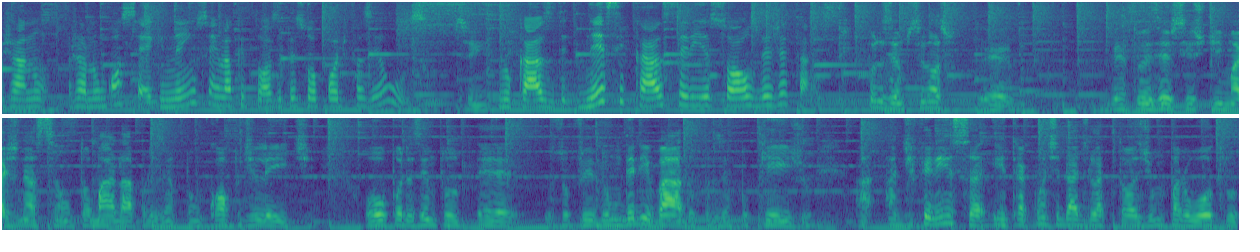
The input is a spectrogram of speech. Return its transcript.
já não, já não consegue. Nem sem lactose a pessoa pode fazer uso. Sim. No caso, nesse caso, seria só os vegetais. Por exemplo, se nós é, um exercício de imaginação, tomar lá, por exemplo, um copo de leite, ou, por exemplo, é, sofrer de um derivado, por exemplo, queijo, a, a, diferença entre a quantidade de lactose de um para o outro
